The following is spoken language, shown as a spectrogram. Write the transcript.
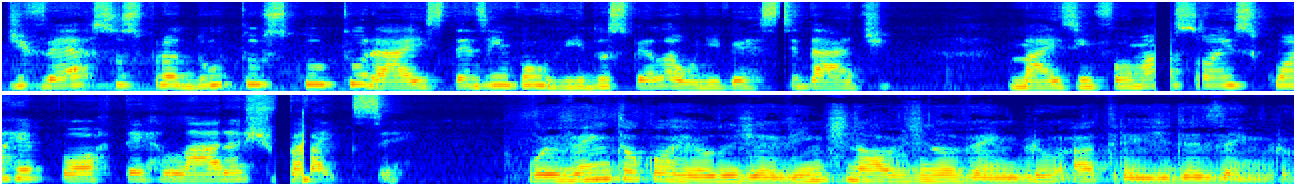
diversos produtos culturais desenvolvidos pela universidade. Mais informações com a repórter Lara Schweitzer. O evento ocorreu do dia 29 de novembro a 3 de dezembro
